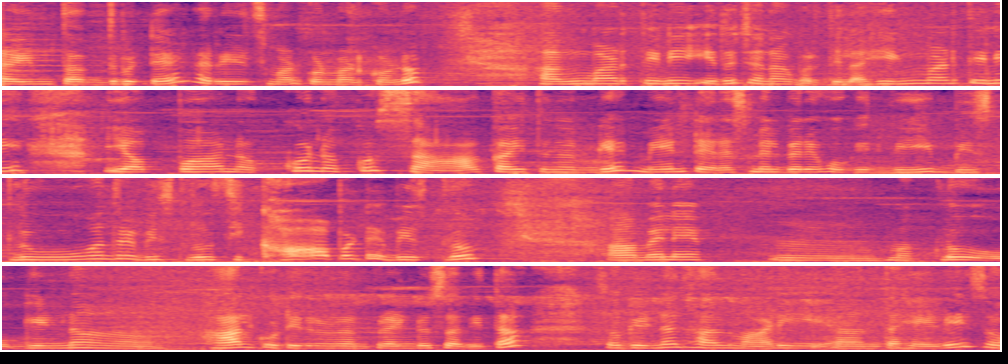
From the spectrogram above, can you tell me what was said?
ಟೈಮ್ ತೆಗೆದುಬಿಟ್ಟೆ ರೀಲ್ಸ್ ಮಾಡ್ಕೊಂಡು ಮಾಡಿಕೊಂಡು. ಹಂಗೆ ಮಾಡ್ತೀನಿ, ಇದು ಚೆನ್ನಾಗಿ ಬರ್ತಿಲ್ಲ, ಹಿಂಗೆ ಮಾಡ್ತೀನಿ. ಯಪ್ಪ, ನಕ್ಕು ನಕ್ಕು ಸಾಕಾಯಿತು ನನಗೆ. ಮೇಲೆ ಟೆರೆಸ್ ಮೇಲೆ ಬೇರೆ ಹೋಗಿದ್ವಿ, ಬಿಸಿಲು ಅಂದರೆ ಬಿಸಿಲು, ಸಿಕ್ಕಾಪಟ್ಟೆ ಬಿಸಿಲು. ಆಮೇಲೆ ಮಕ್ಕಳು ಗಿಣ್ಣ ಹಾಲು ಕೊಟ್ಟಿದ್ರು ನನ್ನ ಫ್ರೆಂಡು ಸವಿತಾ. ಸೊ ಗಿಣ್ಣದ ಹಾಲು ಮಾಡಿ ಅಂತ ಹೇಳಿ ಸೊ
